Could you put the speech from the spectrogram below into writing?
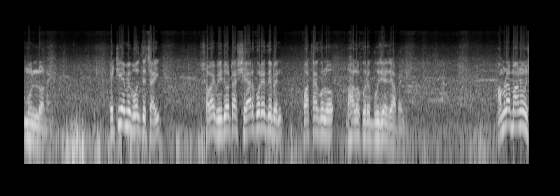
মূল্য নাই। এটি আমি বলতে চাই, সবাই ভিডিওটা শেয়ার করে দেবেন, কথাগুলো ভালো করে বুঝে যাবেন। আমরা মানুষ,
